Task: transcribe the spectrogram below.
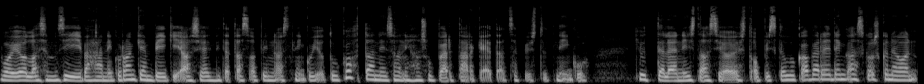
voi olla semmoisia vähän niin kuin rankempiakin asioita, mitä tässä opinnoissa niin kuin joutuu kohtaan, niin se on ihan super tärkeää, että sä pystyt niin kuin juttelemaan niistä asioista opiskelukavereiden kanssa, koska ne on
